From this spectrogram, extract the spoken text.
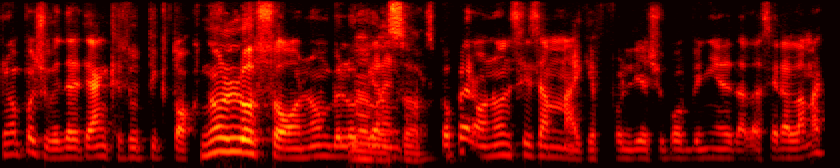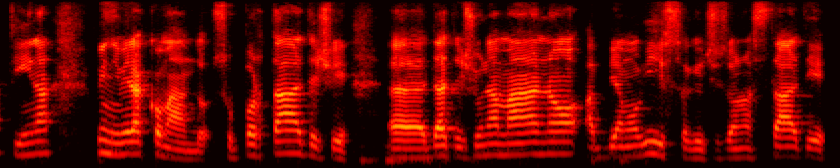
prima o poi ci vedrete anche su TikTok. Non lo so, non ve lo non garantisco, lo so. però non si sa mai che follia ci può venire dalla sera alla mattina. Quindi mi raccomando, supportateci, eh, dateci una mano. Abbiamo visto che ci sono stati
